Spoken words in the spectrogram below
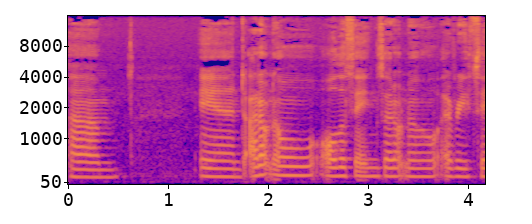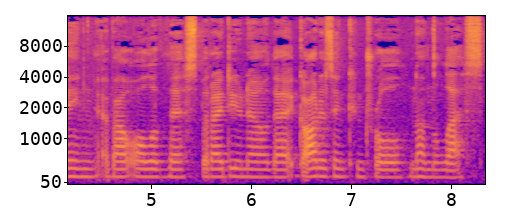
Um, and I don't know all the things, I don't know everything about all of this, but I do know that God is in control nonetheless.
